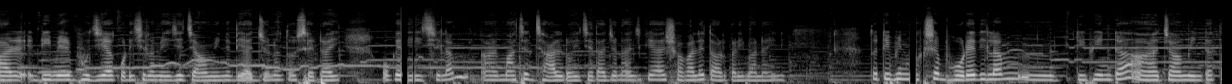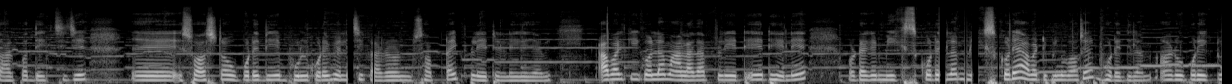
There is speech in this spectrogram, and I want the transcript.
আর ডিমের ভুজিয়া করেছিলাম এই যে চাউমিনে দেওয়ার জন্য, তো সেটাই ওকে দিয়েছিলাম। আর মাছের ঝাল রয়েছে, তার জন্য আজকে আর সকালে তরকারি বানাইনি। তো টিফিন বক্সে ভরে দিলাম টিফিনটা, আর চাউমিনটা। তারপর দেখছি যে সসটা উপরে দিয়ে ভুল করে ফেলেছি, কারণ সবটাই প্লেটে লেগে যাবে। আবার কি করলাম, আলাদা প্লেটে ঢেলে ওটাকে মিক্স করে দিলাম মিক্স করে আবার টিফিন বক্সে ভরে দিলাম। আর উপরে একটু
